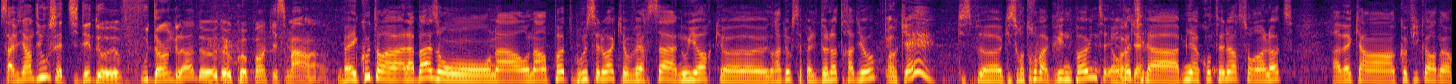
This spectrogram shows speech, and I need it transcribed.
Ça vient d'où cette idée de fou dingue là, de, de copains qui se marrent là? Bah écoute, à la base, on a, on a un pote bruxellois qui a ouvert ça à New York, une radio qui s'appelle Delot Radio, Ok. qui se, qui se retrouve à Greenpoint. Et en fait, il a mis un container sur un lot avec un coffee corner.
